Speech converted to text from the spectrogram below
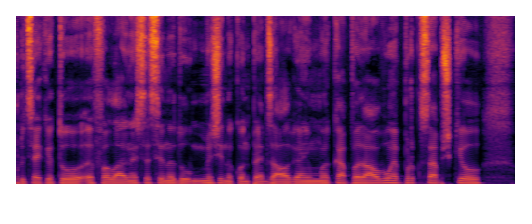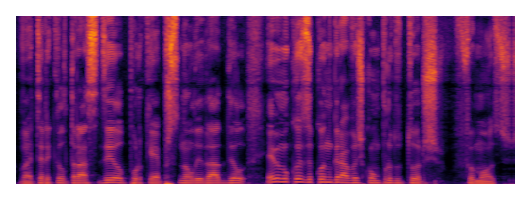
por isso é que eu estou a falar nesta cena do. Imagina, quando pedes a alguém uma capa de álbum, é porque sabes que ele vai ter aquele traço dele, porque é a personalidade dele. É a mesma coisa quando gravas com produtores famosos.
